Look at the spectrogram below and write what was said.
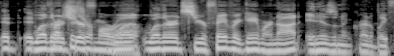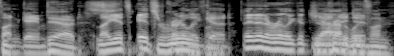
it, it whether it's crushes your, morale. wh- whether it's your favorite game or not, it is an incredibly fun game. dude. Like it's it's really fun. good. They did a really good job. they incredibly fun.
